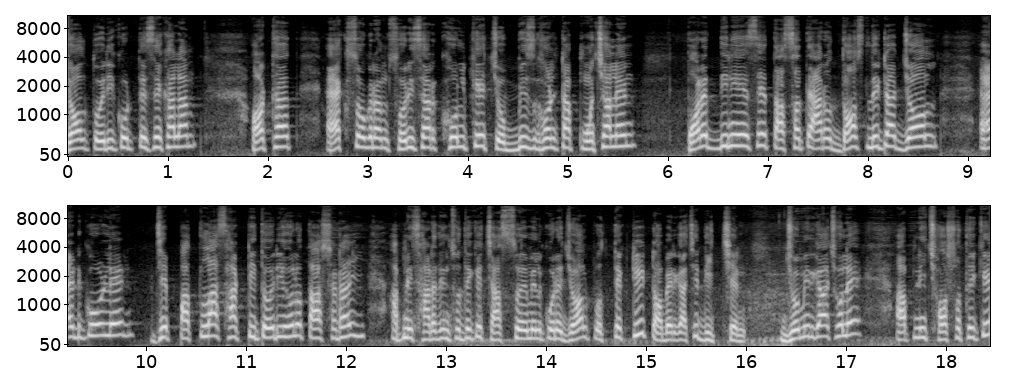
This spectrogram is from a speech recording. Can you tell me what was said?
জল তৈরি করতে শেখালাম, অর্থাৎ একশো গ্রাম সরিষার খোলকে চব্বিশ ঘণ্টা পচালেন। পরের দিনে এসে তার সাথে আরও দশ লিটার জল অ্যাড করলেন, যে পাতলা সারটি তৈরি হলো, তার সাটাই আপনি সাড়ে তিনশো থেকে চারশো এমএল করে জল প্রত্যেকটি টবের গাছে দিচ্ছেন। জমির গাছ হলে আপনি ছশো থেকে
